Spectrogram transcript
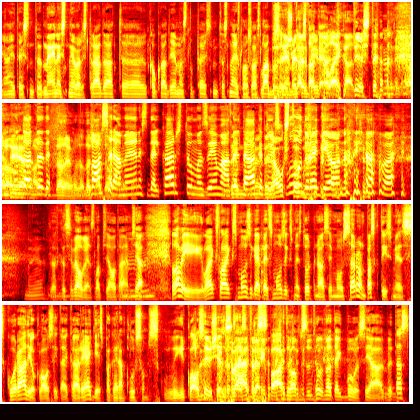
Jā, ja teiksim, tu mēnesi nevari strādāt eh, kaut kādu iemeslu pēc, nu, tas neizklausās labi. Sevišķi uzņēmējdarbībā. karstākajā laikā. Tieši tā. Tad, tad dažādi vasarā mēnesis dēļ karstuma, ziemā dēļ tā, ka tu esi plūdu reģionā. jā, vai? Tas, kas ir vēl viens labs jautājums. Mm. Labi, laiks, laiks mūzikai. Pēc mūzikas mēs turpināsim mūsu sarunu. Paskatīsimies, ko radioklausītāji kā reaģēs. Pagaidām klusums. Ir klausījušies, vētras. arī pārdomas nu, noteikti būs. Jā, bet tas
